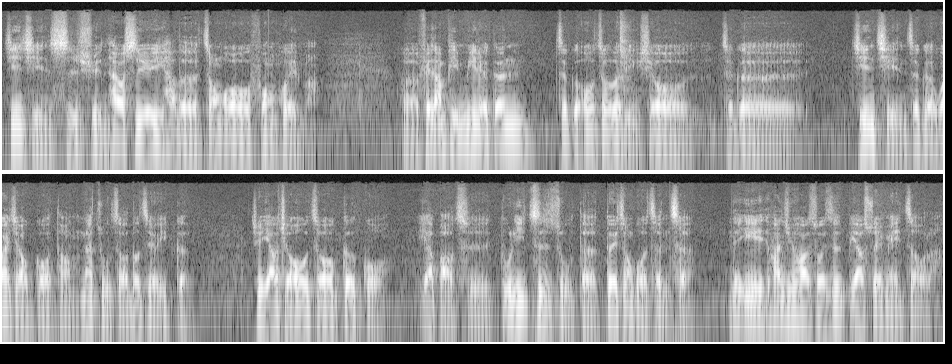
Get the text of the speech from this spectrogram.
进行视讯，还有四月一号的中欧峰会嘛，呃，非常频密的跟这个欧洲的领袖这个进行这个外交沟通。那主轴都只有一个，就要求欧洲各国要保持独立自主的对中国政策。那一换句话说，就是不要随美走了。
